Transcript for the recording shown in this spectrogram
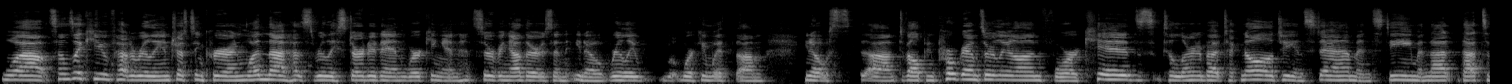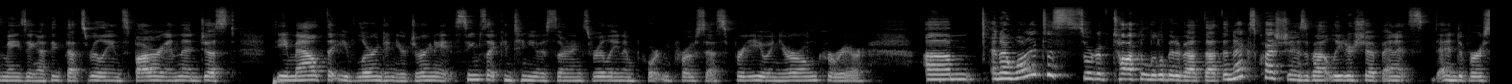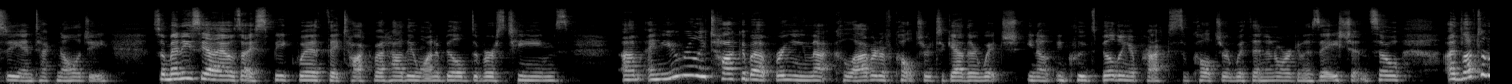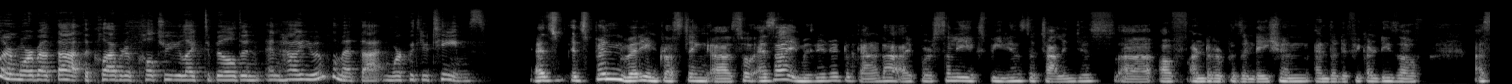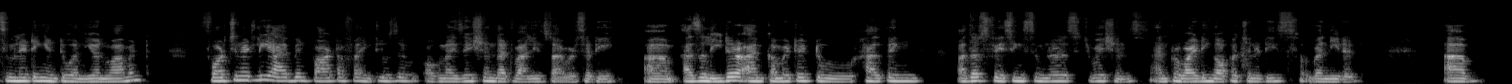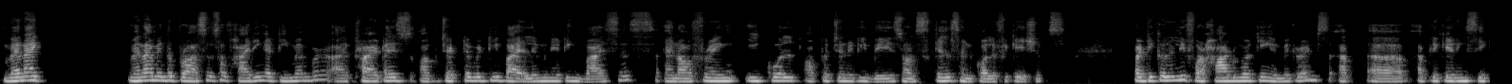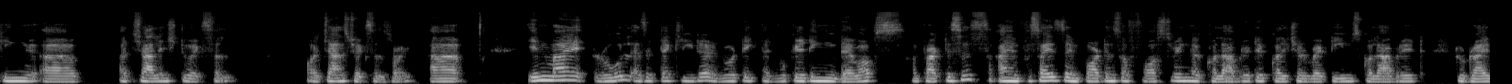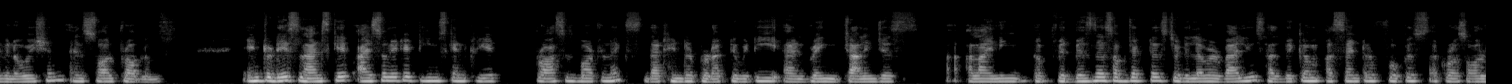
Wow, it sounds like you've had a really interesting career and one that has really started in working and serving others, and you know, really working with, um, you know, uh, developing programs early on for kids to learn about technology and STEM and STEAM, and that that's amazing. I think that's really inspiring. And then just the amount that you've learned in your journey, it seems like continuous learning is really an important process for you in your own career. Um, and I wanted to sort of talk a little bit about that. The next question is about leadership and its and diversity and technology. So many CIOs I speak with, they talk about how they want to build diverse teams. Um, and you really talk about bringing that collaborative culture together, which you know includes building a practice of culture within an organization. So I'd love to learn more about that, the collaborative culture you like to build, and, and how you implement that and work with your teams. It's it's been very interesting. Uh, so as I immigrated to Canada, I personally experienced the challenges uh, of underrepresentation and the difficulties of assimilating into a new environment. Fortunately, I've been part of an inclusive organization that values diversity. Um, as a leader, I'm committed to helping others facing similar situations and providing opportunities when needed. Uh, when I when I'm in the process of hiring a team member, I prioritize objectivity by eliminating biases and offering equal opportunity based on skills and qualifications, particularly for hardworking immigrants uh, applying seeking uh, a challenge to excel or chance to excel, sorry. Uh, in my role as a tech leader advocating DevOps practices, I emphasize the importance of fostering a collaborative culture where teams collaborate to drive innovation and solve problems. In today's landscape, isolated teams can create process bottlenecks that hinder productivity and bring challenges. Aligning the, with business objectives to deliver values has become a center focus across all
